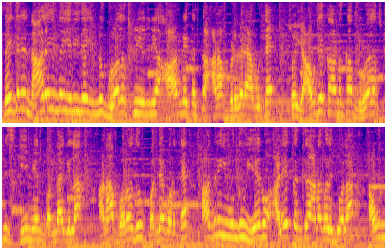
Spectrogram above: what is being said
ಸ್ನೇಹಿತರೆ, ನಾಳೆಯಿಂದ ಏನಿದೆ? ಇನ್ನು ಗೃಹಲಕ್ಷ್ಮಿ ಯೋಜನೆಯ ಆರನೇ ಕಂತಿನ ಹಣ ಬಿಡುಗಡೆ ಆಗುತ್ತೆ. ಸೊ ಯಾವುದೇ ಕಾರಣಕ್ಕ ಗೃಹಲಕ್ಷ್ಮಿ ಸ್ಕೀಮ್ ಏನ್ ಬಂದಾಗಿಲ್ಲ. ಹಣ ಬರೋದು ಬಂದೇ ಬರುತ್ತೆ. ಆದ್ರೆ ಈ ಒಂದು ಏನು ಹಳೆ ಕಂತಿನ ಹಣಗಳಿದ್ವಲ್ಲ ಅವನ್ನ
